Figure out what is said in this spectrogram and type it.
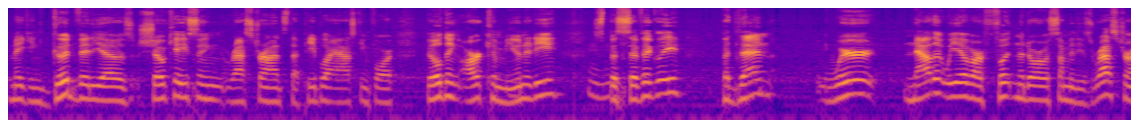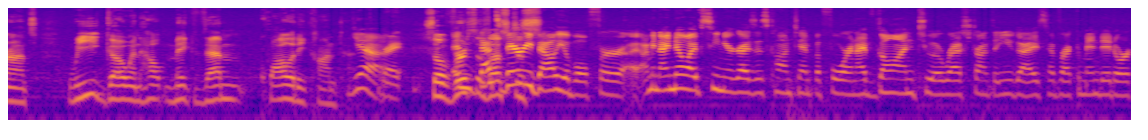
making good videos, showcasing restaurants that people are asking for, building our community mm-hmm. specifically. But then we're now that we have our foot in the door with some of these restaurants, we go and help make them quality content. Yeah. right. So versus and that's us very just valuable for i mean i know i've seen your guys' content before and i've gone to a restaurant that you guys have recommended or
